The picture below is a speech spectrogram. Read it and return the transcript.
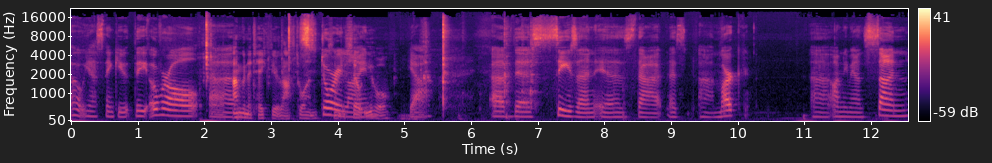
oh yes, thank you. The overall um, I'm gonna take your last one. So Storyline. evil. yeah of this season is that as uh, Mark uh, Omni Man's son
